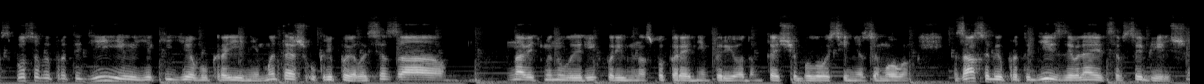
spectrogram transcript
Способи протидії, які є в Україні, ми теж укріпилися за навіть минулий рік порівняно з попереднім періодом, те, що було осінньо-зимовим. Засобів протидії з'являється все більше.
